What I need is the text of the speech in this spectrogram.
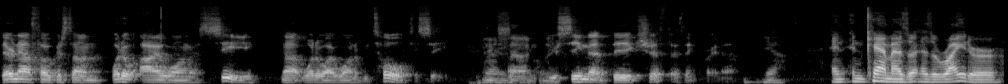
they're now focused on what do I want to see, not what do I want to be told to see. Exactly you're seeing that big shift, I think, right now. Yeah. And and Cam, as a as a writer,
